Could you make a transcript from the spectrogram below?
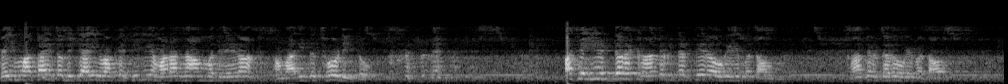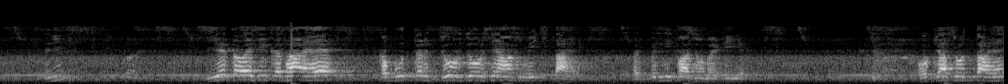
कई माताएँ तो बेचारी वाकई कीजिए हमारा नाम मत लेना, हमारी तो छोड़ ही दो। अच्छा ये डर कहाँ तक डरते रहोगे, ये बताओ। कहाँ तक डरोगे, बताओ। जी? ये तो ऐसी कथा है, कबूतर ज़ोर ज़ोर से आँख मीचता है और बिल्ली पास में बैठी है। वो क्या सोचता है?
